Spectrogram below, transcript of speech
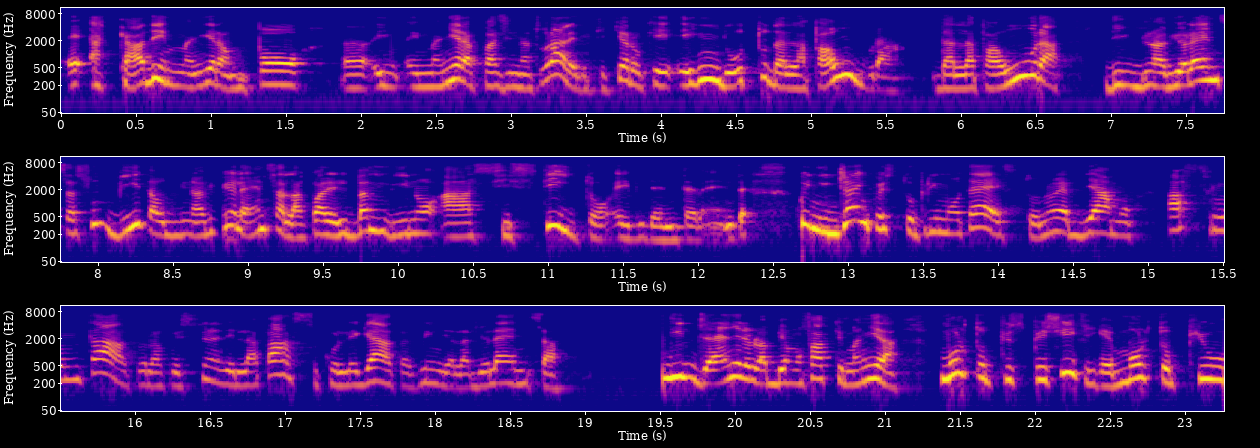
è, accade in maniera un po' eh, in, in maniera quasi naturale, perché è chiaro che è indotto dalla paura dalla paura di una violenza subita o di una violenza alla quale il bambino ha assistito evidentemente. Quindi già in questo primo testo noi abbiamo affrontato la questione della PAS collegata quindi alla violenza di genere lo abbiamo fatto in maniera molto più specifica e molto più,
